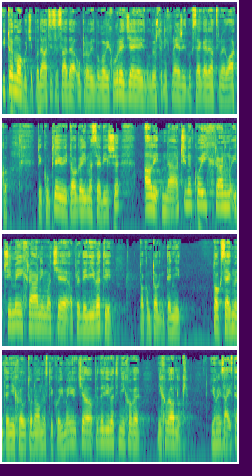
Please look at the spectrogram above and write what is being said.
I to je moguće. Podaci se sada upravo zbog ovih uređaja i zbog društvenih mreža i zbog svega relativno je lako prikupljaju i toga ima sve više, ali način na koji ih hranimo i čime ih hranimo će opredeljivati tokom tog, te, tog segmenta njihove autonomnosti koji imaju će opredeljivati njihove, njihove odluke. I oni zaista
